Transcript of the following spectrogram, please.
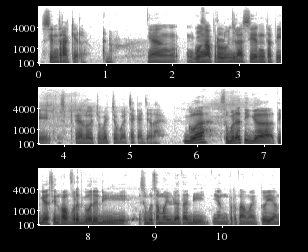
scene terakhir Aduh. yang gue nggak perlu jelasin tapi sepertinya lo coba-coba cek aja lah Gua sebenarnya tiga tiga scene favorit gue udah disebut sama Yuda tadi. Yang pertama itu yang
